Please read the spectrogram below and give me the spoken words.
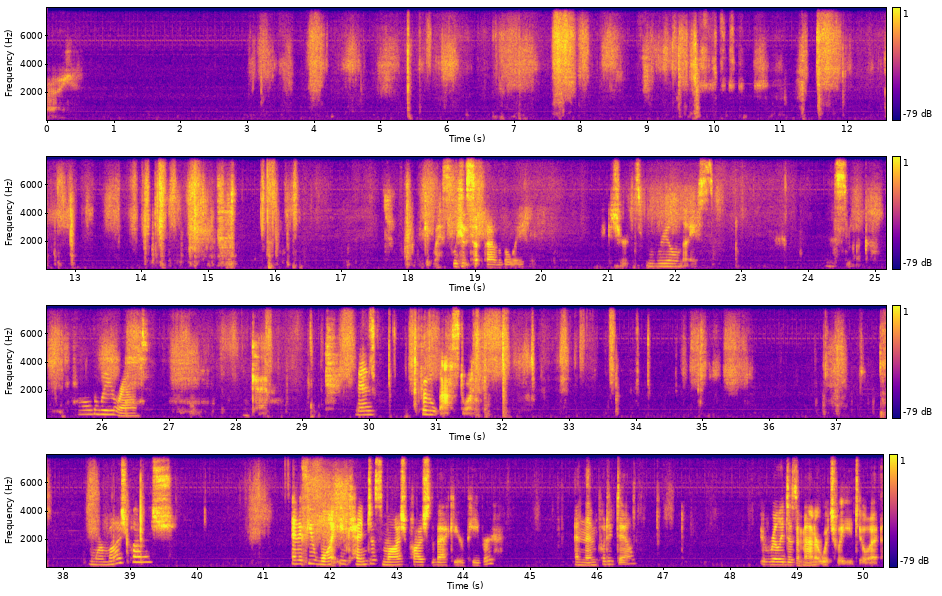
Get my sleeves up out of the way. Make sure it's real nice and snug all the way around. Okay. And then for the last one. More Mod Podge. And if you want, you can just Mod Podge the back of your paper and then put it down. It really doesn't matter which way you do it.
